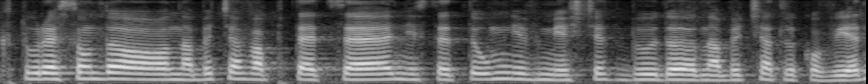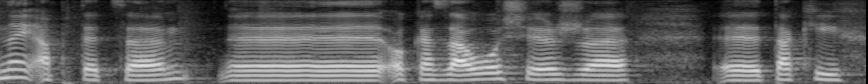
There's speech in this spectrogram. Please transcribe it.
które są do nabycia w aptece. Niestety u mnie w mieście były do nabycia tylko w jednej aptece. Okazało się, że takich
